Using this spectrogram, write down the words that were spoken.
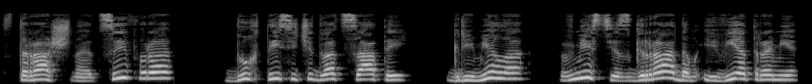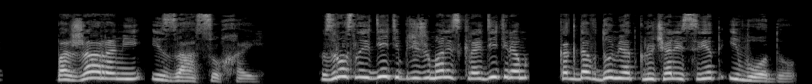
Страшная цифра 2020 гремела вместе с градом и ветрами, пожарами и засухой. Взрослые дети прижимались к родителям, когда в доме отключали свет и воду.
